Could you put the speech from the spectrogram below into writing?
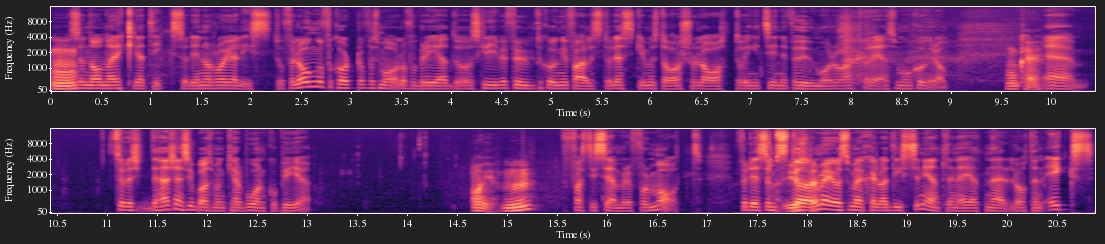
Mm. Alltså någon har äckliga tics och det är någon royalist och för lång och för kort och för smal och för bred och skriver fult och sjunger falskt och läskig mustasch och lat och inget sinne för humor och allt vad det är som hon sjunger om Okej. eh, Så det, det här känns ju bara som en karbonkopia Oj. Mm. Fast i sämre format För det som stör det. mig och som är själva dissen egentligen är att den här låten X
